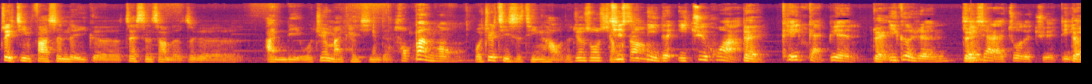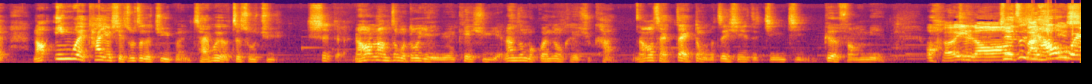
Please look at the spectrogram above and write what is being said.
最近发生的一个在身上的这个案例，我觉得蛮开心的，好棒哦！我觉得其实挺好的，就是说想其实你的一句话，对。可以改变对。一个人接下来做的决定。，对，然后因为他有写出这个剧本，才会有这出剧。是的，然后让这么多演员可以去演，让这么多观众可以去看，然后才带动了这些的经济各方面。哦，可以喽觉得自己好伟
